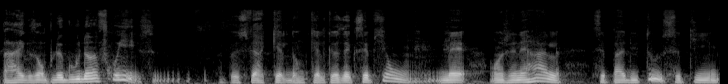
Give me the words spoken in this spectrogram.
par exemple, le goût d'un fruit. Ça peut se faire dans quelques exceptions, mais en général, c'est pas du tout ce qui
